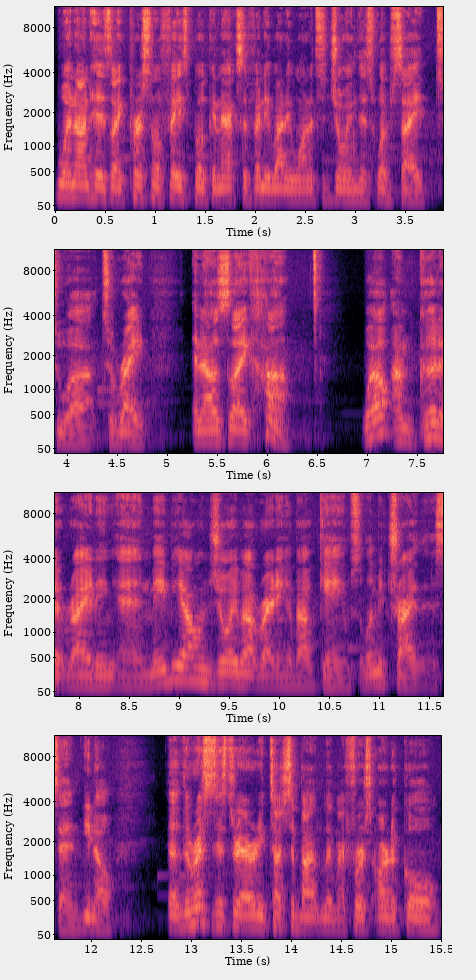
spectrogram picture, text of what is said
went on his like personal Facebook and asked if anybody wanted to join this website to uh to write, and I was like, huh. Well, I'm good at writing, and maybe I'll enjoy about writing about games. So let me try this. And you know, the, rest is history. I already touched about like my first article,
